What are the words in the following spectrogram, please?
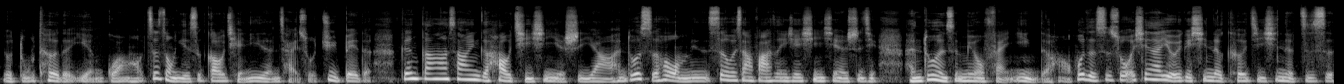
有独特的眼光哈。这种也是高潜力人才所具备的，跟刚刚上一个好奇心也是一样。很多时候我们社会上发生一些新鲜的事情，很多人是。没有反应的哈，或者是说现现在有一个新的科技、新的知识，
